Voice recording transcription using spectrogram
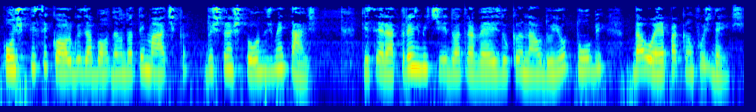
com os psicólogos abordando a temática dos transtornos mentais, que será transmitido através do canal do YouTube da UEPA Campus 10.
